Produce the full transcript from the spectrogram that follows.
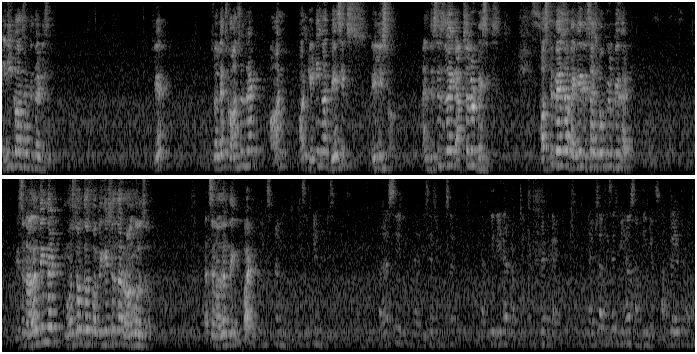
any concept in the discipline. Clear? So let's concentrate on, on getting our basics really strong. And this is like absolute basics. First page of any research book will be that. It's another thing that most of those publications are wrong also. That's another thing, but It's from discipline to discipline. For us, the research books are that we read are of different kind. Types of research, we have something else. Applied, uh,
